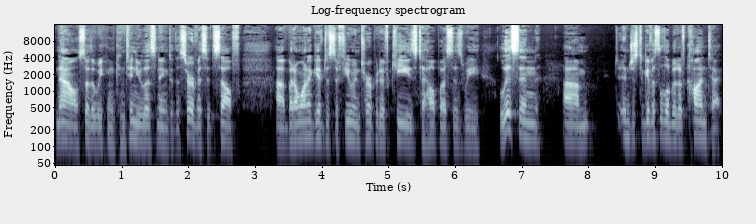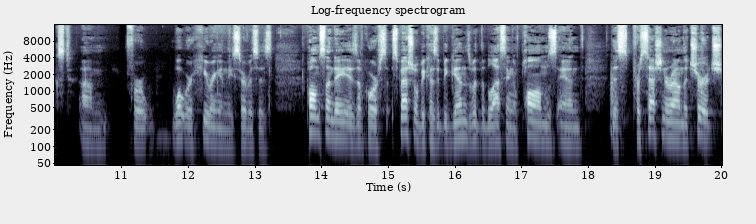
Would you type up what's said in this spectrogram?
now so that we can continue listening to the service itself. Uh, but I want to give just a few interpretive keys to help us as we listen um, and just to give us a little bit of context um, for what we're hearing in these services. Palm Sunday is, of course, special because it begins with the blessing of palms and this procession around the church,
